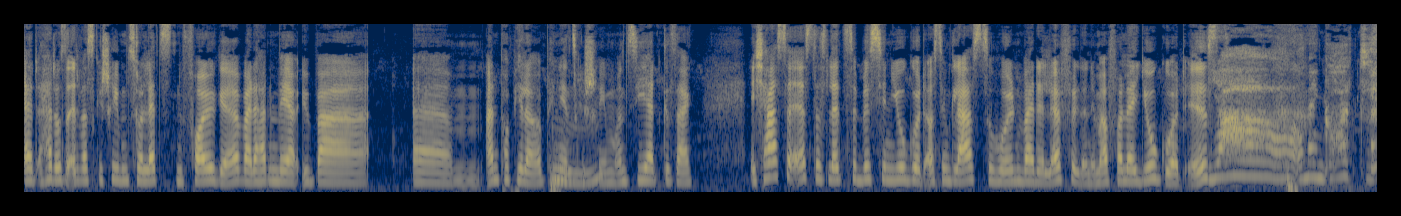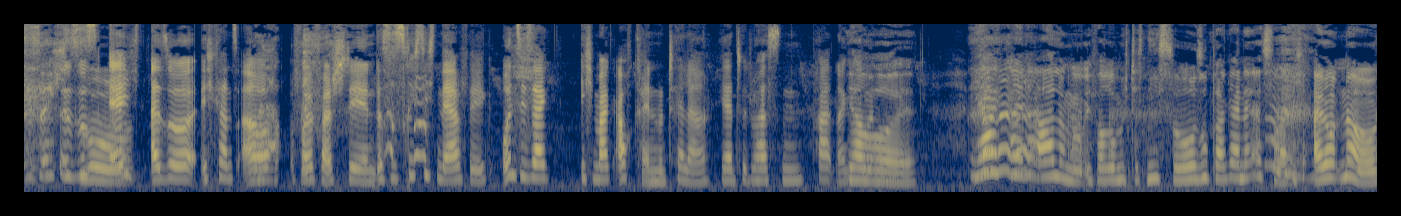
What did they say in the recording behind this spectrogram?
er hat uns etwas geschrieben zur letzten Folge, weil da hatten wir ja über ähm, Unpopular Opinions mhm. geschrieben und sie hat gesagt, ich hasse es, das letzte bisschen Joghurt aus dem Glas zu holen, weil der Löffel dann immer voller Joghurt ist. Ja, oh mein Gott, das ist echt Es so. ist echt, also ich kann es auch voll verstehen. Das ist richtig nervig. Und sie sagt, ich mag auch keinen Nutella. Jette, du hast einen Partner gefunden. Jawohl. Ja, keine Ahnung, warum ich das nicht so super gerne esse. Ich, I don't know.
